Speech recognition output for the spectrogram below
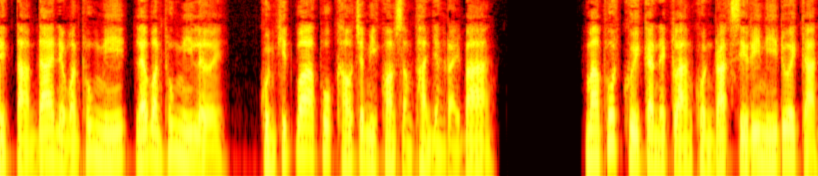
ติดตามได้ในวันพรุ่งนี้และวันพรุ่งนี้เลย คุณคิดว่าพวกเขาจะมีความสัมพันธ์อย่างไรบ้าง มาพูดคุยกันในกลางคนรักซีรีส์นี้ด้วยกัน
